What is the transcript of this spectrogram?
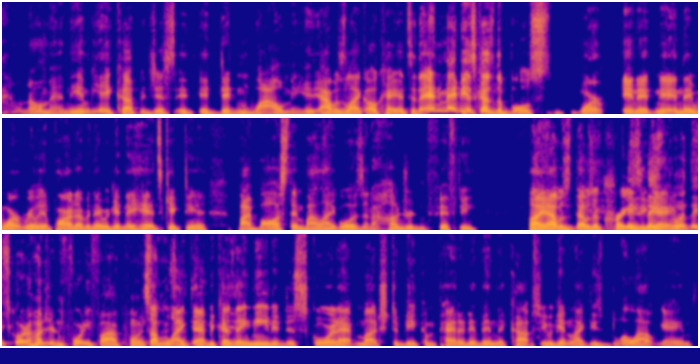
I don't know, man. The NBA Cup, it just it, it didn't wow me. I was like, okay, it's a, and maybe it's because the Bulls weren't in it and, and, they weren't really a part of it. And they were getting their heads kicked in by Boston by like what was it, 150? Like that was that was a crazy they, they, game. What they scored 145 points, something like that, because yeah. they needed to score that much to be competitive in the cup. So you were getting like these blowout games.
